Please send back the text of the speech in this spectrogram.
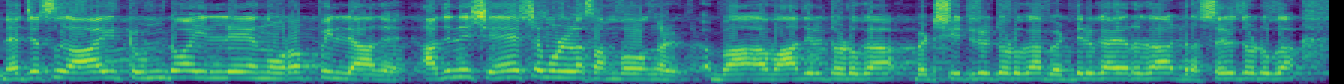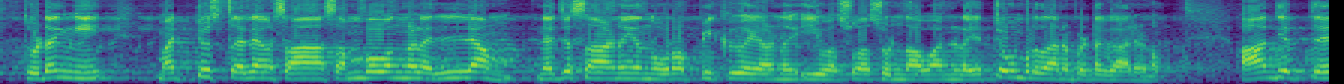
നജസ് ആയിട്ടുണ്ടോ ഇല്ലേ എന്ന് ഉറപ്പില്ലാതെ അതിനുശേഷമുള്ള സംഭവങ്ങൾ വാതിൽ തൊടുക ബെഡ്ഷീറ്റിൽ തൊടുക ബെഡിൽ കയറുക ഡ്രസ്സിൽ തൊടുക തുടങ്ങി മറ്റു സ്ഥല സംഭവങ്ങളെല്ലാം നജസാണ് എന്ന് ഉറപ്പിക്കുകയാണ് ഈ വസ്വാസം ഉണ്ടാവാനുള്ള ഏറ്റവും പ്രധാനപ്പെട്ട കാരണം. ആദ്യത്തെ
